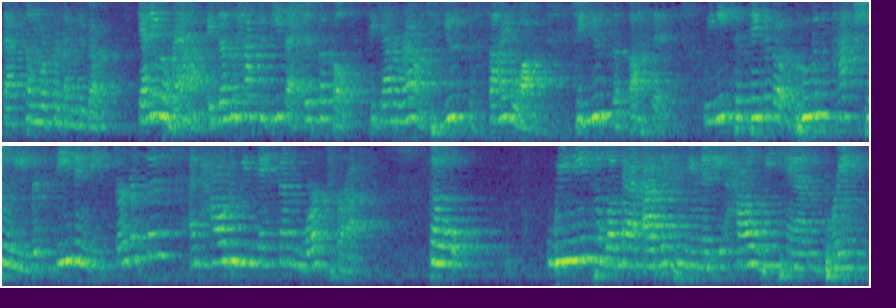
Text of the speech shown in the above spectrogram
That's somewhere for them to go. Getting around. It doesn't have to be that difficult to get around, to use the sidewalk, to use the buses. We need to think about who's actually receiving these services and how do we make them work for us. So we need to look at, as a community, how we can bring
